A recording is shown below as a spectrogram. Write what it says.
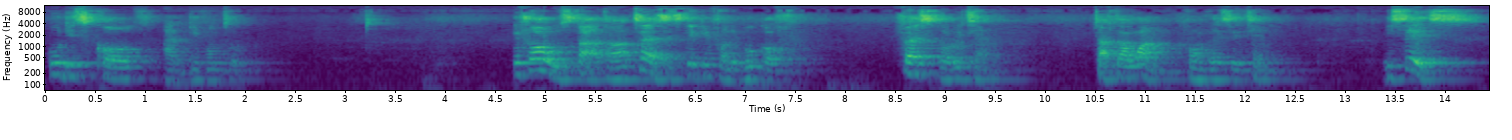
who these calls are given to. Before we start, our text is taken from the book of First Corinthians, chapter 1, from verse 18. He says,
